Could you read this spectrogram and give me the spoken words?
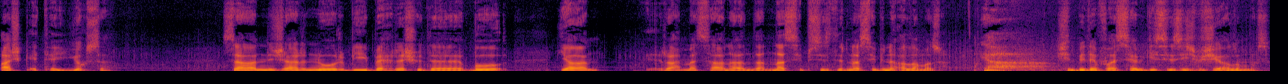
aşk eteği yoksa zan nijar nur bi behreşüde bu yağan rahmet sağanağından nasipsizdir nasibini alamaz. Ya Şimdi bir defa sevgisiz hiçbir şey alınmaz.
